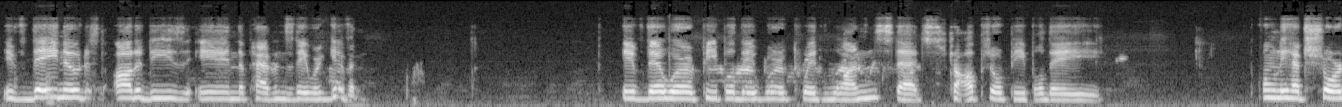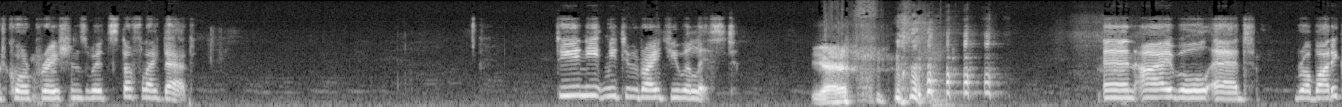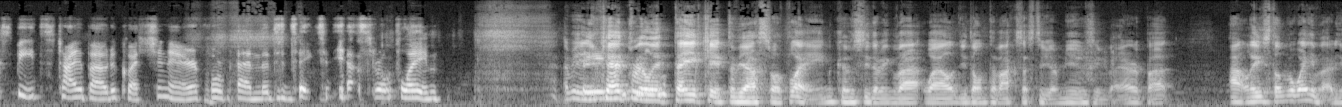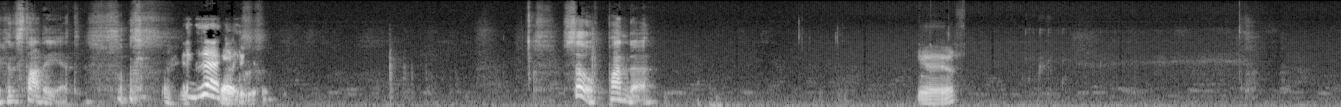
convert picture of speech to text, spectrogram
If they noticed oddities in the patterns they were given. If there were people they worked with once that stopped, or people they only had short corporations with, stuff like that. Do you need me to write you a list? Yes. And I will add robotic speeds, type out a questionnaire for Panda to take to the astral plane. I mean, you can't really take it to the astral plane, considering that, well, you don't have access to your museum there, but at least on the way there, you can study it. Exactly. So, Panda, Yes.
